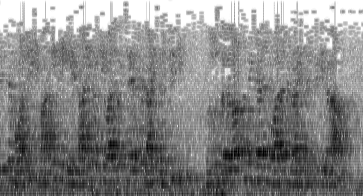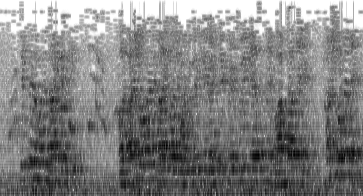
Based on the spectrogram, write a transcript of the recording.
اس میں مولوی کی بات ہی نہیں ہے۔ ساری کبھی والے کے چہرے پہ داڑھی سجتی تھی۔ حضور صلی اللہ علیہ وسلم کے چہرے پہ والے میں داڑھی سجتی تھی۔ جناب، کتنے لوگوں نے داڑھی رکھی اور ہر شعبے میں داڑھی والے موجود رکھے لڑکے فیکٹری گیس میں واردہ میں ہر شعبے میں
